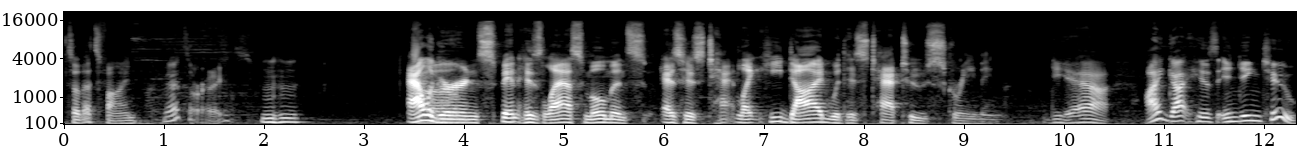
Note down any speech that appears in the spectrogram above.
So that's fine. That's all right. I guess. Aligern spent his last moments as his ta- like he died with his tattoo screaming. Yeah, I got his ending too.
